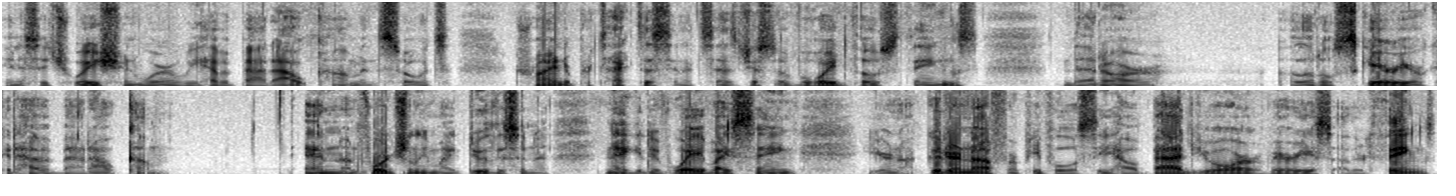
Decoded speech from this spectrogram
in a situation where we have a bad outcome. And so it's trying to protect us. And it says just avoid those things that are a little scary or could have a bad outcome. And unfortunately, might do this in a negative way by saying you're not good enough, or people will see how bad you are, or various other things.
